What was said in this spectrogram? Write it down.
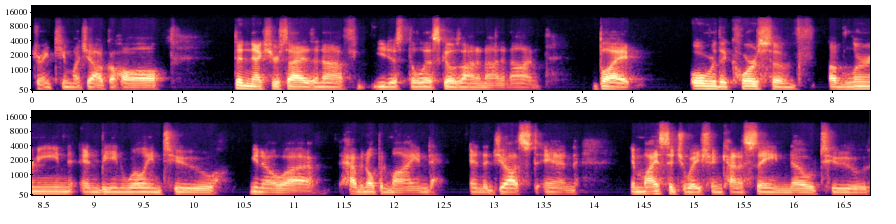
drank too much alcohol, didn't exercise enough. You just, the list goes on and on and on. But over the course of of learning and being willing to, you know, uh, have an open mind and adjust and in my situation kind of saying no to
